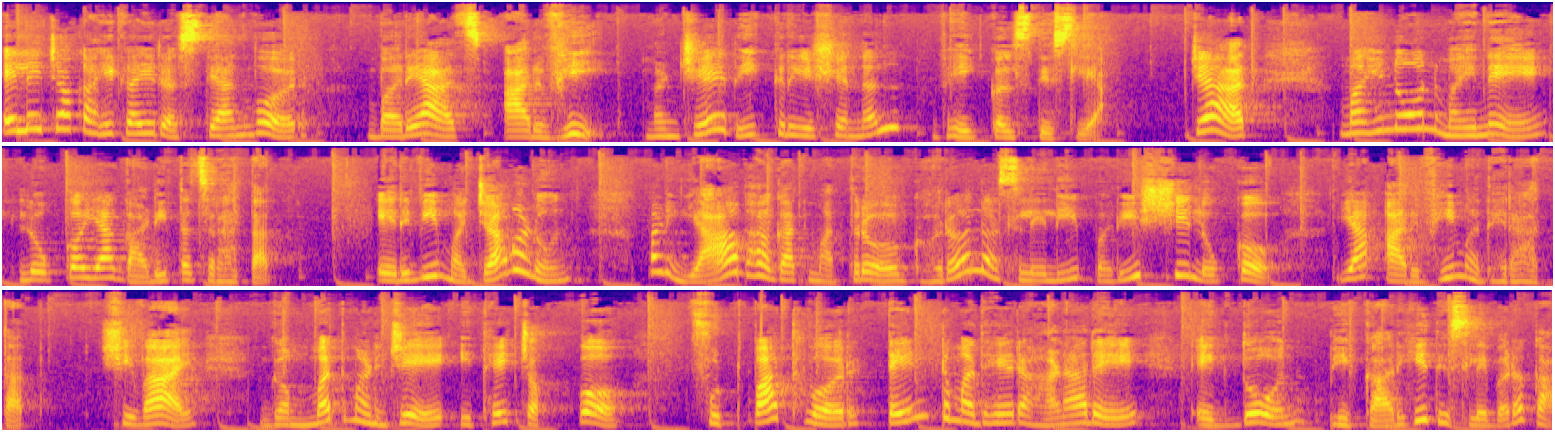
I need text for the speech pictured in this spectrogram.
एलेच्या काही काही रस्त्यांवर बऱ्याच आर व्ही म्हणजे रिक्रिएशनल व्हेकल्स दिसल्या ज्यात महिनोन महिने लोक या गाडीतच राहतात. एरवी मजा म्हणून पण या भागात मात्र घरं नसलेली बरीचशी लोक या आर राहतात. शिवाय गंमत म्हणजे इथे चक्क फुटपाथवर टेंटमध्ये राहणारे एक दोन भिकारही दिसले बरं का.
